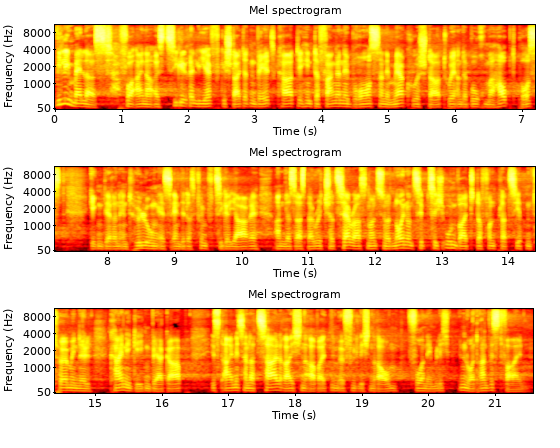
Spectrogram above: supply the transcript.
Willy Mellers vor einer als Ziegelrelief gestalteten Weltkarte hinterfangene bronzene Merkurstatue an der Bochumer Hauptpost, gegen deren Enthüllung es Ende der 50er Jahre, anders als bei Richard Serras 1979 unweit davon platzierten Terminal, keine Gegenwehr gab, ist eine seiner zahlreichen Arbeiten im öffentlichen Raum, vornehmlich in Nordrhein-Westfalen.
